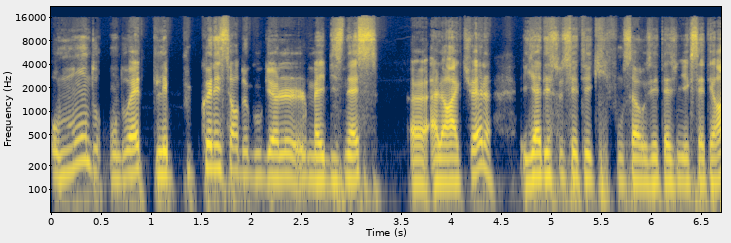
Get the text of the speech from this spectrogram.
au monde, on doit être les plus connaisseurs de Google My Business euh, à l'heure actuelle. Il y a des sociétés qui font ça aux États-Unis, etc.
